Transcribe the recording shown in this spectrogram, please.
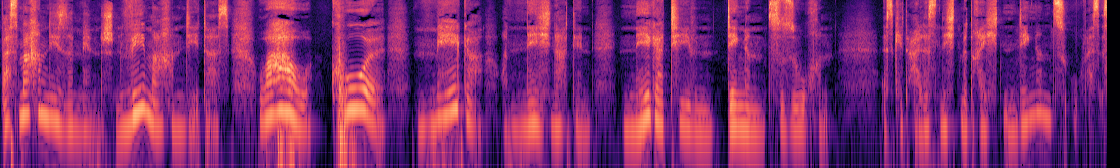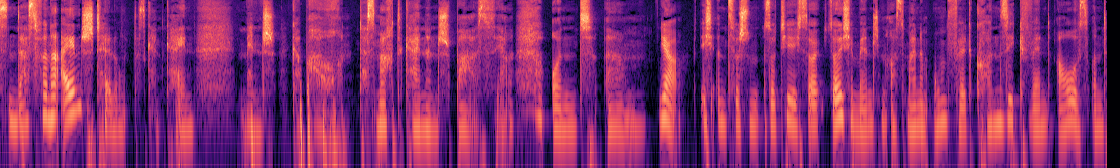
Was machen diese Menschen? Wie machen die das? Wow, cool, mega und nicht nach den negativen Dingen zu suchen. Es geht alles nicht mit rechten Dingen zu. Was ist denn das für eine Einstellung? Das kann kein Mensch gebrauchen. Das macht keinen Spaß, ja. Und ähm, ja, ich inzwischen sortiere ich sol solche Menschen aus meinem Umfeld konsequent aus. Und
